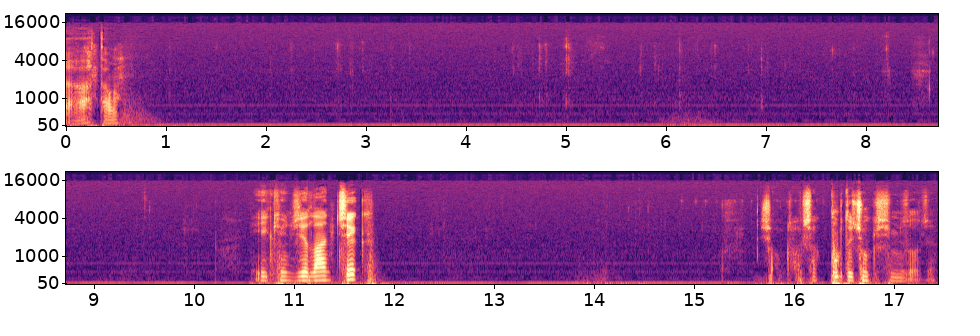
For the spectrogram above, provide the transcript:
Ah tamam. İlk önce lan çık. Şak şak şak. Burada çok işimiz olacak.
